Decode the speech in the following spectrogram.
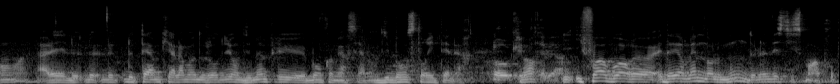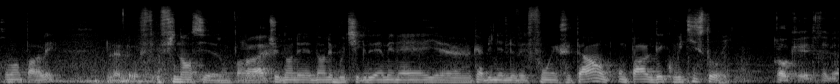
on- allez, le, le- le terme qui est à la mode aujourd'hui, on dit même plus bon commercial, on dit bon storyteller. Ok, Tu vois très bien. il, il faut avoir. euh, et d'ailleurs, même dans le monde de l'investissement à proprement parler, le, financier, j'en parle. Ouais. Tu- Dans, les, dans les boutiques de MA, euh, cabinets de levée de fonds, etc., on, on parle d'equity story. Ok, très bien.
